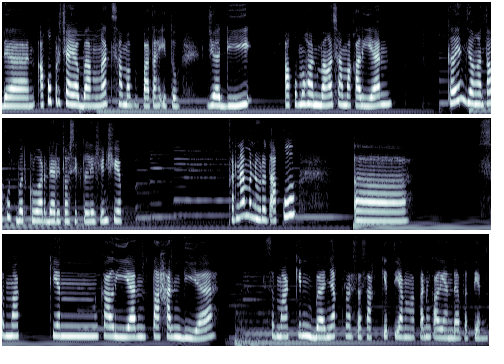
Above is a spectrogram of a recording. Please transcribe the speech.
Dan aku percaya banget sama pepatah itu. Jadi aku mohon banget sama kalian kalian jangan takut buat keluar dari toxic relationship. Karena menurut aku uh, semakin kalian tahan dia semakin banyak rasa sakit yang akan kalian dapetin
